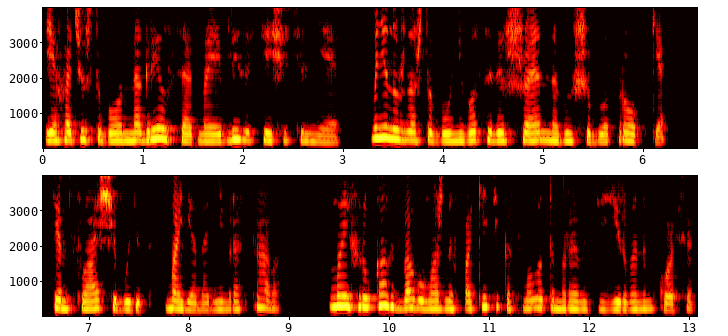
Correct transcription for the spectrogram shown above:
Я хочу, чтобы он нагрелся от моей близости еще сильнее. Мне нужно, чтобы у него совершенно вышибло пробки. Тем слаще будет моя над ним расправа. В моих руках два бумажных пакетика с молотым ароматизированным кофе.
